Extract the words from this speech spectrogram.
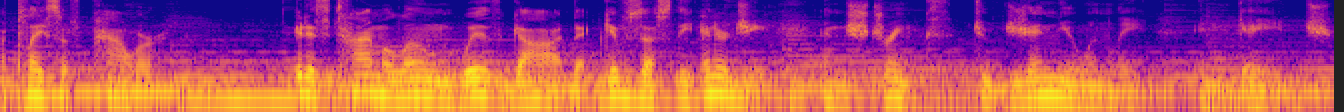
a place of power. It is time alone with God that gives us the energy and strength to genuinely engage.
